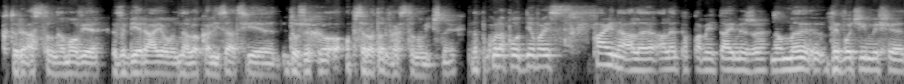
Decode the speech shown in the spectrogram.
które astronomowie wybierają na lokalizację dużych obserwatoriów astronomicznych. No, kula południowa jest fajna, ale, ale pamiętajmy, że no, my wywodzimy się,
